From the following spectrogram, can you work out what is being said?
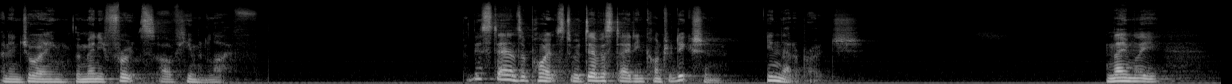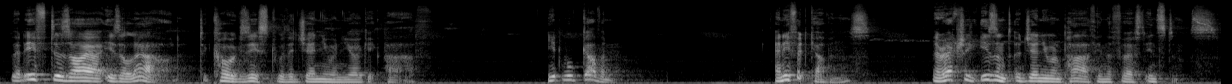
and enjoying the many fruits of human life. But this stanza points to a devastating contradiction in that approach. Namely, that if desire is allowed to coexist with a genuine yogic path, it will govern. And if it governs, there actually isn't a genuine path in the first instance.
